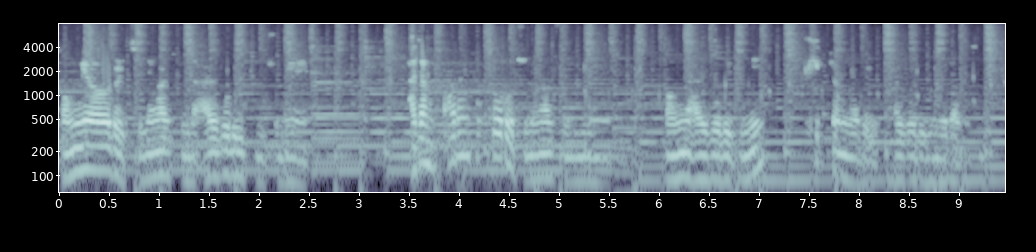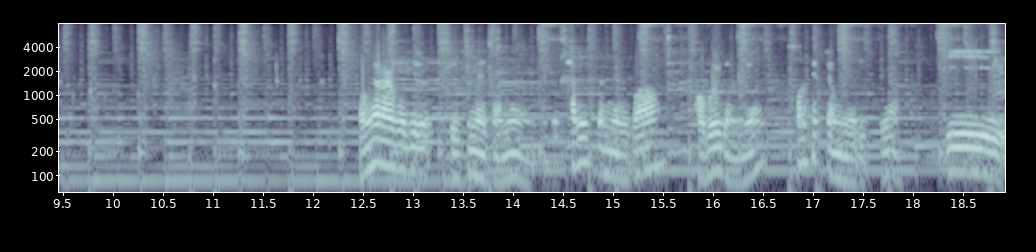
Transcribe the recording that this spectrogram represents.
정렬을 진행할 수 있는 알고리즘 중에 가장 빠른 속도로 진행할 수 있는 정렬 알고리즘이 퀵 정렬 알고리즘이라고 생각합니다. 정렬 알고리즘에서는 삽입 정렬과 버블 정렬, 선택 정렬이 있고요. 이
